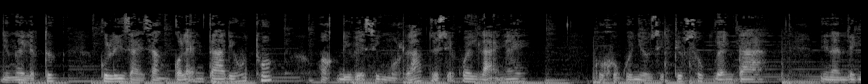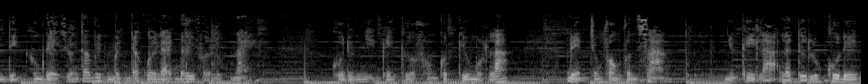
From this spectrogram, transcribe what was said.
Nhưng ngay lập tức, cô lý giải rằng có lẽ anh ta đi hút thuốc Hoặc đi vệ sinh một lát rồi sẽ quay lại ngay. Cô không có nhiều dịp tiếp xúc với anh ta, Nên An Linh định không để cho anh ta biết mình đã quay lại đây vào lúc này. Cô đứng nhìn cánh cửa phòng cấp cứu một lát, Đèn trong phòng vẫn sáng, Nhưng kỳ lạ là từ lúc cô đến,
